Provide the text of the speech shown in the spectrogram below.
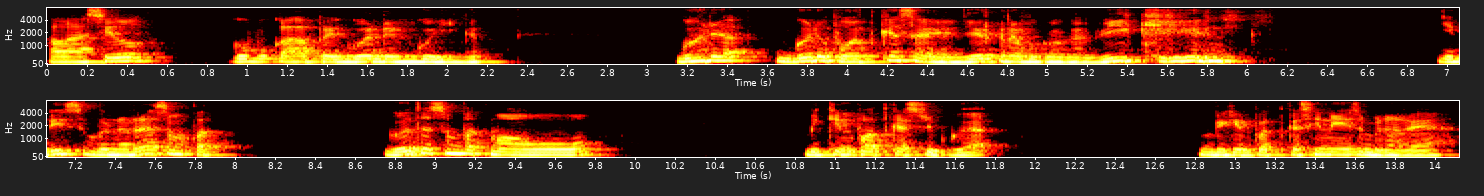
Alhasil gue buka hp gue dan gue inget. Gue ada gue ada podcast aja anjir. Kenapa gue nggak bikin? Jadi sebenarnya sempat gue tuh sempat mau bikin podcast juga. Bikin podcast ini sebenarnya.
